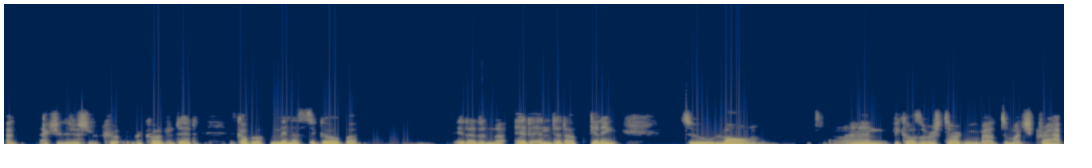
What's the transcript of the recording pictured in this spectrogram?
I actually just rec recorded it a couple of minutes ago but it ended up, it ended up getting too long and because we were talking about too much crap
